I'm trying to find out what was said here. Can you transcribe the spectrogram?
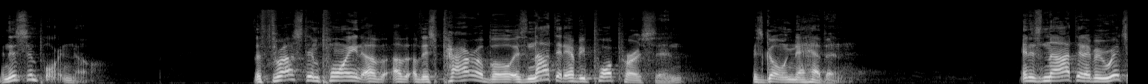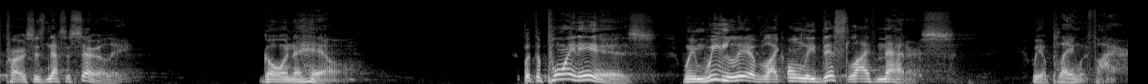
And this is important though. The thrust and point of, of, of, this parable is not that every poor person is going to heaven. And it's not that every rich person is necessarily going to hell. But the point is, when we live like only this life matters, we are playing with fire.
